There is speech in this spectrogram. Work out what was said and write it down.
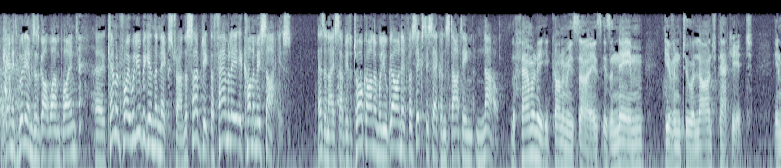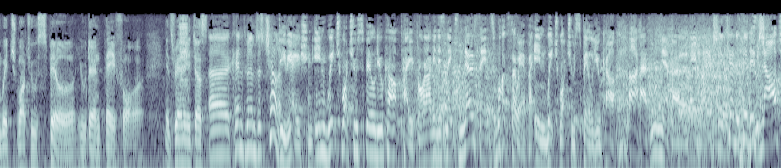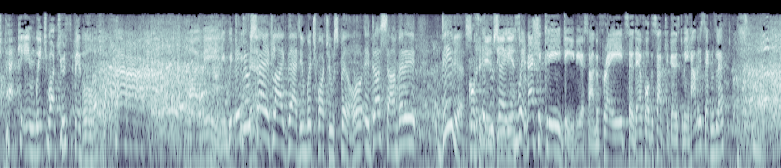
Kenneth Williams has got one point. Uh, Clement Freud, will you begin the next round? The subject, the family economy size. There's a nice subject to talk on, and will you go on it for 60 seconds starting now? The family economy size is a name given to a large packet in which what you spill you don't pay for. It's really just. Uh, Kenneth Williams has challenged. Deviation in which what you spill you can't pay for. I mean, this makes no sense whatsoever. In which what you spill you can't. I have never heard anything. Actually, Kenneth, This s- large packet in which what you spill. I mean, in which If we you say it like that, in which what you spill, it does sound very devious. Of course But it if you say devious, in which, grammatically devious, I'm afraid. So therefore the subject goes to me. How many seconds left?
